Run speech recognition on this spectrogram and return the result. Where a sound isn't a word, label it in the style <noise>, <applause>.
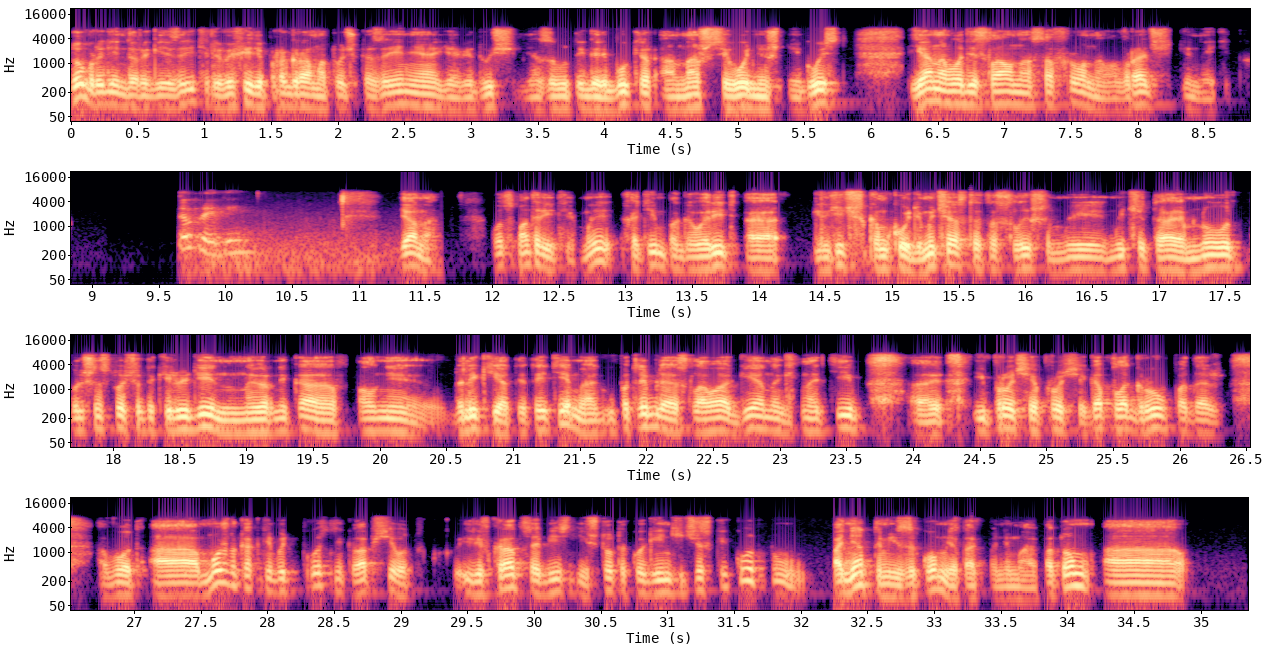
Добрый день, дорогие зрители. В эфире программа «Точка зрения». Я ведущий. Меня зовут Игорь Букер. А наш сегодняшний гость Яна Владиславовна Сафронова, врач-генетик. Добрый день. Яна, вот смотрите, мы хотим поговорить о генетическом коде. Мы часто это слышим, мы, мы читаем, но вот большинство все-таки людей наверняка вполне далеки от этой темы, употребляя слова гена, генотип э, и прочее, прочее, гаплогруппа даже. Вот. А можно как-нибудь простенько вообще вот или вкратце объяснить, что такое генетический код, ну, понятным языком, я так понимаю. Потом, а,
